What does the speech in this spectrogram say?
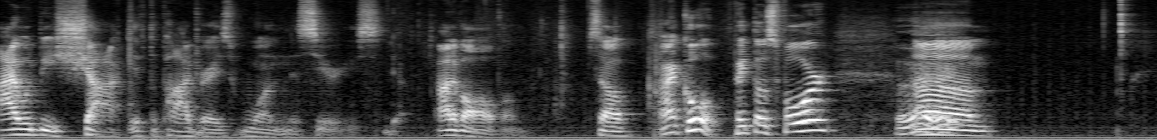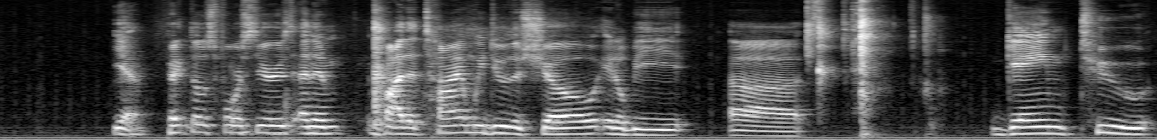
I would be shocked if the Padres won this series. Yep. Out of all of them. So, all right, cool. Pick those four. Um, yeah, pick those four series, and then by the time we do the show, it'll be uh, game two.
